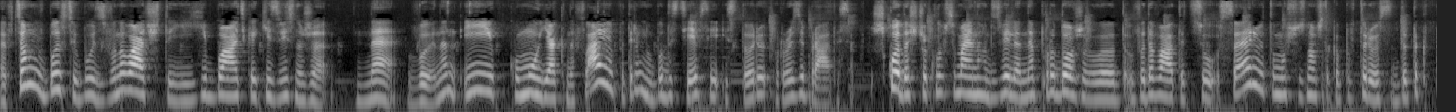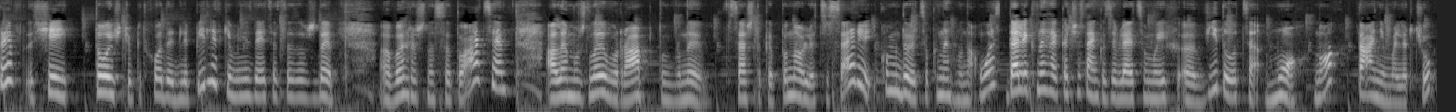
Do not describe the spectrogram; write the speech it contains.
В цьому вбивстві будуть звинувачити її батька, який, звісно вже не винен, і кому, як не Флаві, потрібно буде з цією всією історією розібратися. Шкода, що клуб сімейного дозвілля не продовжували видавати цю серію, тому що знову ж таки повторюся, детектив ще й той, що підходить для підлітків. Мені здається, це завжди виграшна ситуація. Але можливо, раптом вони все ж таки поновлять цю серію і рекомендую цю книгу на ось. Далі книга, яка частенько з'являється в моїх відео, це Мох Ног Тані Малярчук.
